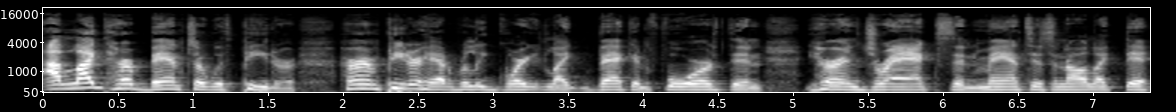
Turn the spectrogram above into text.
I liked her banter with Peter. Her and Peter had really great like back and forth and her and Drax and Mantis and all like that.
